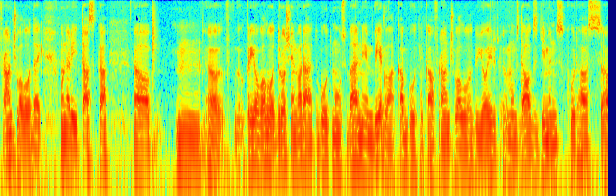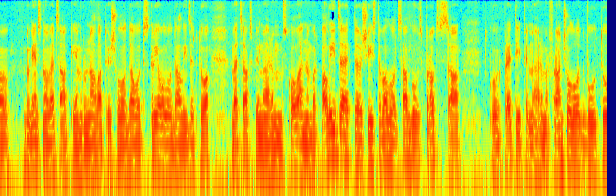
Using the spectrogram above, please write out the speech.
franču valodai, un arī tas, ka mm, krievu valodu droši vien varētu būt mūsu bērniem vieglāk apgūt nekā franču valodu, jo ir mums daudz ģimenes, kurās viens no vecākiem runā latviešu valodā, otrs krievu valodā. Līdz ar to vecāks, piemēram, skolēnam var palīdzēt šīs valodas apgūves procesā, kur pretī, piemēram, ar franču valodu būtu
